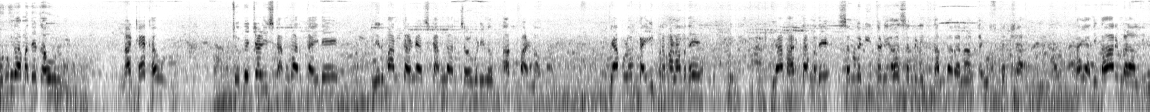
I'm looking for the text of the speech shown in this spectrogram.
तुरुंगामध्ये जाऊन लाठ्या खाऊन चव्वेचाळीस कामगार कायदे निर्माण करण्यास कामगार चळवळीनं भाग पाडलं. त्यामुळं काही प्रमाणामध्ये या भारतामध्ये संघटित आणि असंघटित कामगारांना काही सुरक्षा काही अधिकार मिळाले.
